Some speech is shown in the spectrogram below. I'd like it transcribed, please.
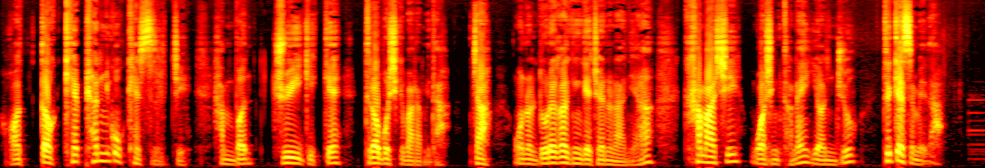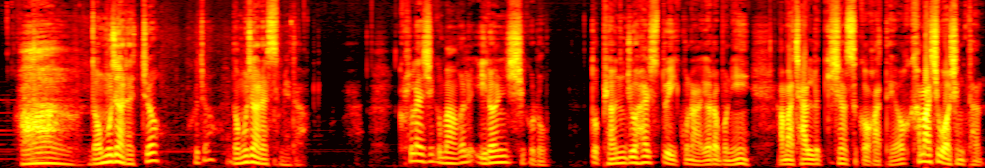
어떻게 편곡했을지 한번 주의 깊게 들어보시기 바랍니다. 자, 오늘 노래가 긴 게 죄는 아니야. 카마시 워싱턴의 연주 듣겠습니다. 아, 너무 잘했죠? 그죠? 너무 잘했습니다. 클래식 음악을 이런 식으로 또 변주할 수도 있구나 여러분이 아마 잘 느끼셨을 것 같아요. 카마시 워싱턴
